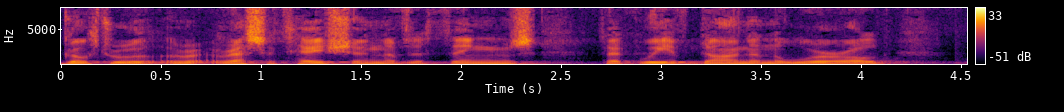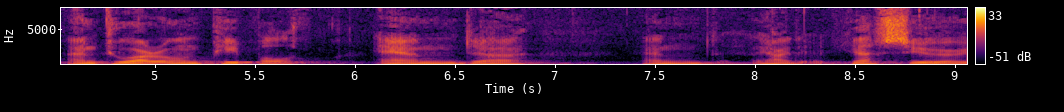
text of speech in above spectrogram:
go through a recitation of the things that we have done in the world and to our own people. And, uh, and uh, yes, you're,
